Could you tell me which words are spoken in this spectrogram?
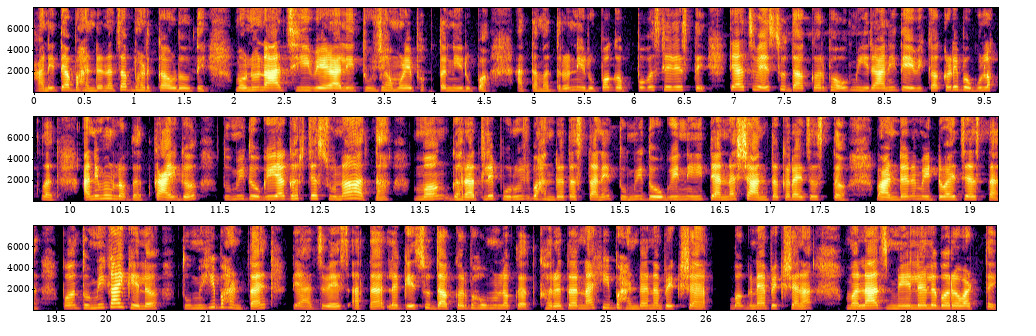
आणि त्या भांडणाचा भडका उडवते. म्हणून आज ही वेळ आली तुझ्यामुळे फक्त निरूपा. आता मात्र निरूपा गप्प बसलेली असते. त्याच वेळेस सुधाकर भाऊ मीरा आणि देविकाकडे बघू लागतात आणि म्हणू लागतात काय ग? तुम्ही दोघे या घरच्या सुना आहात ना? मग घरातले पुरुष भांडत असताना तुम्ही दोघींनी त्यांना शांत करायचं असतं. भांडणं मिटवायचे असतात. पण तुम्ही काय केलं? तुम्हीही भांड म्हणतायत त्याच वेळेस आता लगेच सुधाकर भाऊ मुलाखत. लागतात खरं तर ना ही भांडणापेक्षा बघण्यापेक्षा ना मला आज मेलेलं बरं वाटतंय.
